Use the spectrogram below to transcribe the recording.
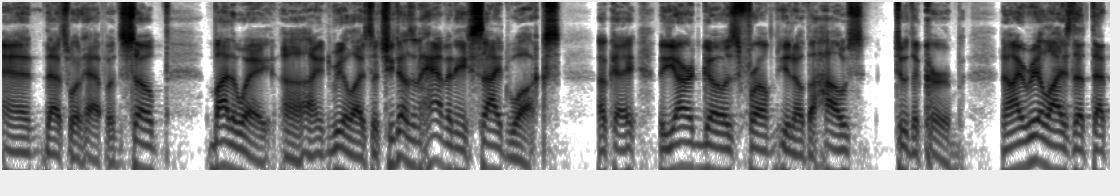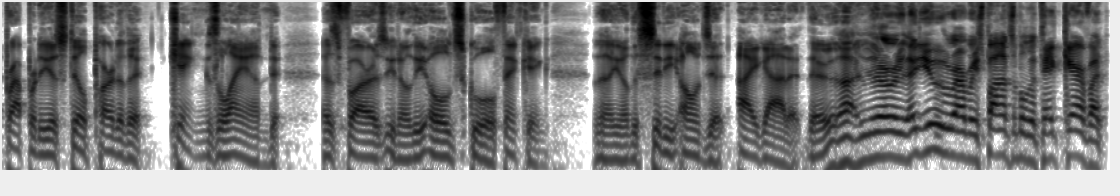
and that's what happens. So, by the way, uh, I realized that she doesn't have any sidewalks. Okay, the yard goes from you know the house to the curb. Now, I realize that that property is still part of the king's land, as far as you know the old school thinking. Uh, you know, the city owns it. I got it. They're, uh, they're- you are responsible to take care of it,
